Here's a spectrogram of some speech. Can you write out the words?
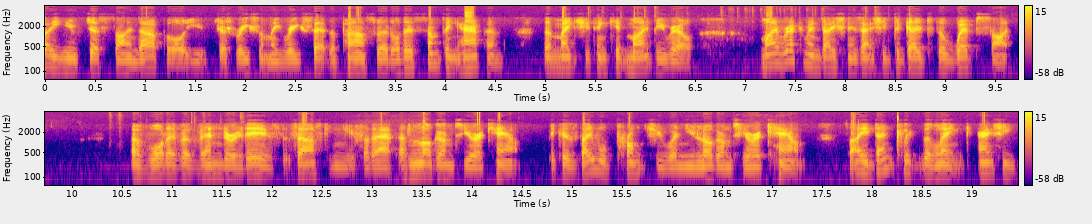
say you've just signed up or you've just recently reset the password, or there's something happened that makes you think it might be real. My recommendation is actually to go to the website of whatever vendor it is that's asking you for that and log onto your account because they will prompt you when you log onto your account. So don't click the link. Actually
